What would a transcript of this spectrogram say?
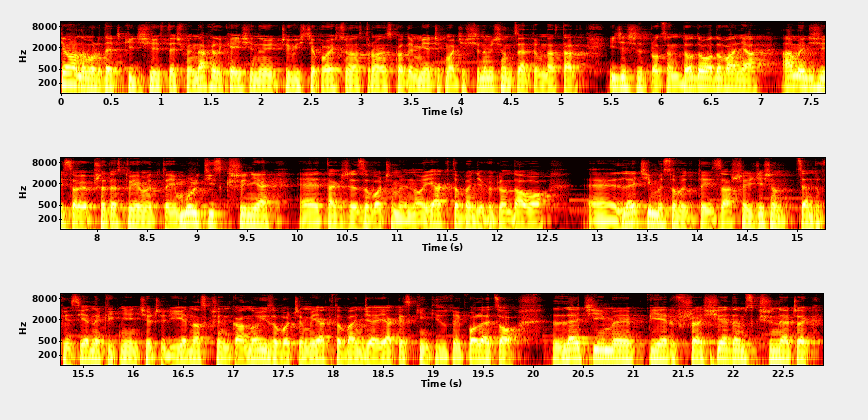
Siemano mordeczki, dzisiaj jesteśmy na Hellcase, no i oczywiście po na stronę z kodem mieczyk macie 70 centów na start i 10% do doładowania, a my dzisiaj sobie przetestujemy tutaj multi skrzynię, e, także zobaczymy no jak to będzie wyglądało. E, lecimy sobie tutaj za 60 centów jest jedno kliknięcie, czyli jedna skrzynka, no i zobaczymy jak to będzie, jakie skinki tutaj polecą. Lecimy, pierwsze 7 skrzyneczek,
